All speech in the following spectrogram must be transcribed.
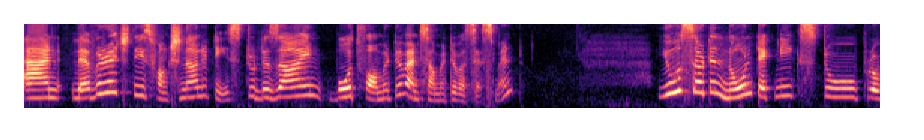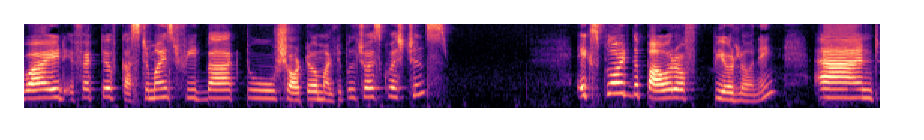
and leverage these functionalities to design both formative and summative assessment use certain known techniques to provide effective customized feedback to shorter multiple choice questions, exploit the power of peer learning and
